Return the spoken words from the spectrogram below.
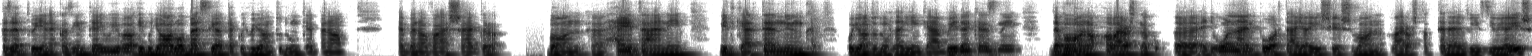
vezetőjének az interjúival, akik ugye arról beszéltek, hogy hogyan tudunk ebben a ebben a válságban helytállni, mit kell tennünk, hogyan tudunk leginkább védekezni, de van a városnak egy online portálja is, és van a városnak televíziója is,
